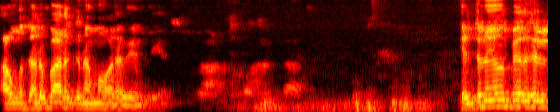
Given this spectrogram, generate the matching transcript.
அவங்க தர்பாருக்கு நம்ம வரவே முடியாது. எத்தனையோ பேர்கள்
